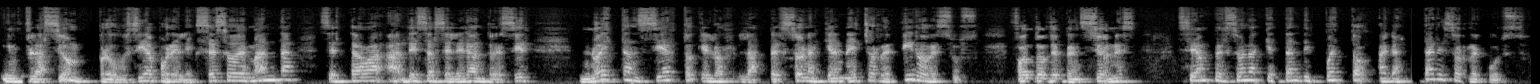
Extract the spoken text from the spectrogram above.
inflación producida por el exceso de demanda se estaba desacelerando. Es decir, no es tan cierto que las personas que han hecho retiro de sus fondos de pensiones sean personas que están dispuestos a gastar esos recursos.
